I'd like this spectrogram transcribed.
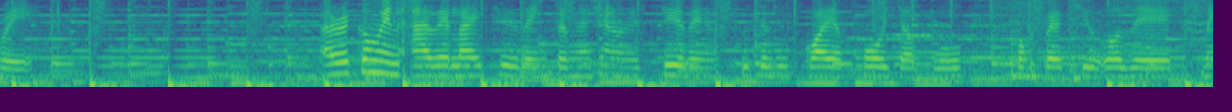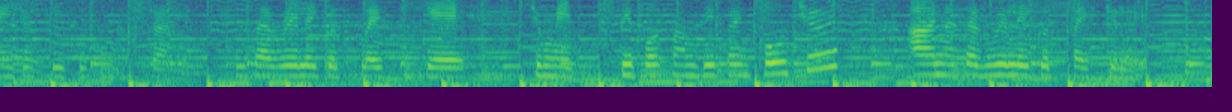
free. I recommend Adelaide to the international students because it's quite affordable compared to other major cities in Australia. It's a really good place to get to meet people from different cultures and it's a really good place to live.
